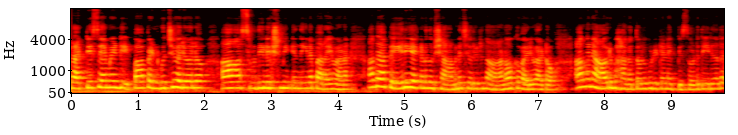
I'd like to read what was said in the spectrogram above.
പ്രാക്ടീസ് ചെയ്യാൻ വേണ്ടി ഇപ്പോൾ ആ പെൺകുച്ചി വരുമല്ലോ ആ ശ്രുതി ലക്ഷ്മി എന്നിങ്ങനെ പറയുവാണ്. അത് ആ പേര് കേൾക്കണതും ശ്യാമിന് ചെറിയൊരു നാണമൊക്കെ വരുവാട്ടോ. അങ്ങനെ ആ ഒരു ഭാഗത്തോട് കൂടിയിട്ടാണ് എപ്പിസോഡ് തീരുന്നത്.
